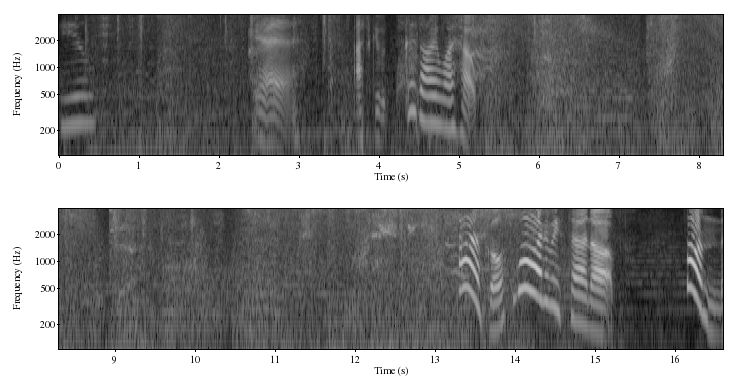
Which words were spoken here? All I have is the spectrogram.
Heal. Yeah. I have to give a good eye on my health. Ah, of course, more enemies turn up. Fun.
